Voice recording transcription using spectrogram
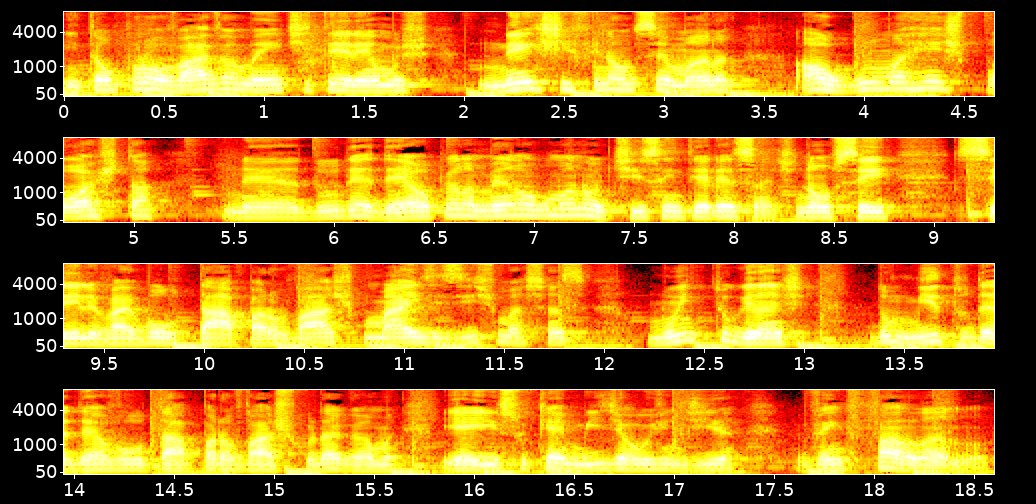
Então, provavelmente teremos neste final de semana alguma resposta né, do Dedé, ou pelo menos alguma notícia interessante. Não sei se ele vai voltar para o Vasco, mas existe uma chance muito grande do mito Dedé voltar para o Vasco da Gama, e é isso que a mídia hoje em dia vem falando.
